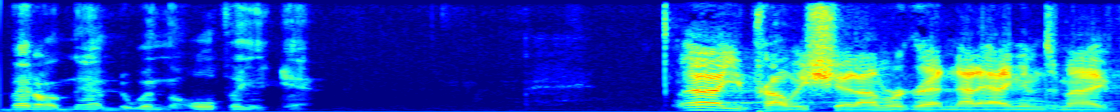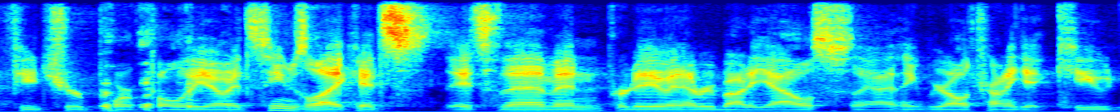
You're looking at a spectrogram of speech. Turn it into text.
bet on them to win the whole thing again? Uh, you probably should. I'm regretting not adding them to my future portfolio. it seems like it's it's them and Purdue and everybody else. I think we're all trying to get cute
